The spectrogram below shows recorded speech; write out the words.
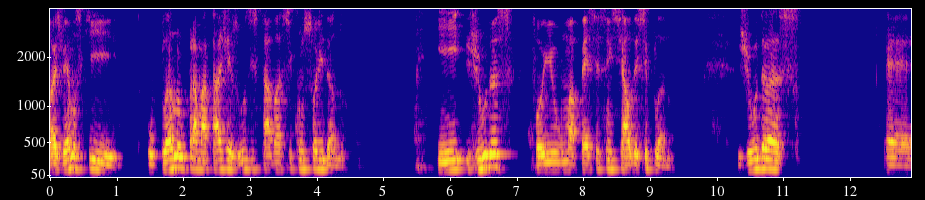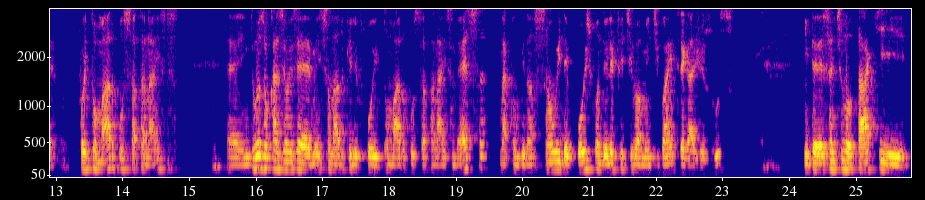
nós vemos que o plano para matar Jesus estava se consolidando. E Judas foi uma peça essencial desse plano. Judas é, foi tomado por Satanás. É, em duas ocasiões é mencionado que ele foi tomado por Satanás nessa, na combinação, e depois, quando ele efetivamente vai entregar Jesus. Interessante notar que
